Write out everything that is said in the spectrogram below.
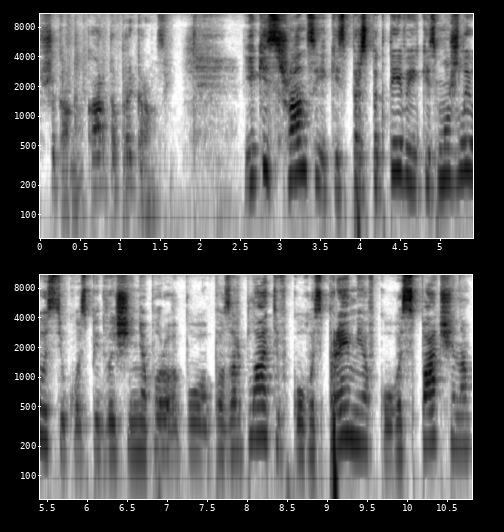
Шикарна карта, прекрасна. Якісь шанси, якісь перспективи, якісь можливості, у когось підвищення по, по, по зарплаті, в когось премія, в когось спадщина,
